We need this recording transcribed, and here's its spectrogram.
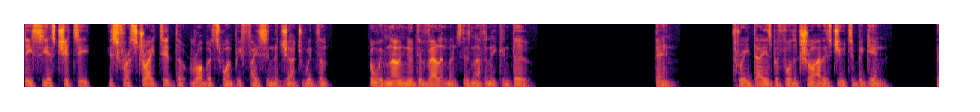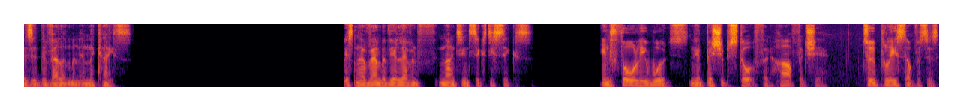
DCS Chitty is frustrated that Roberts won't be facing the judge with them, but with no new developments, there's nothing he can do. Then, three days before the trial is due to begin, there's a development in the case. It's November the 11th, 1966. In Thorley Woods, near Bishop Stortford, Hertfordshire, two police officers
